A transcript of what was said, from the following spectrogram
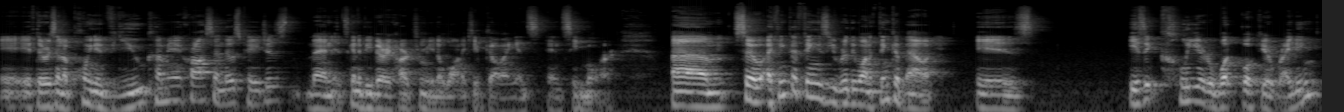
if there isn't a point of view coming across in those pages then it's going to be very hard for me to want to keep going and, and see more um, so i think the things you really want to think about is is it clear what book you're writing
